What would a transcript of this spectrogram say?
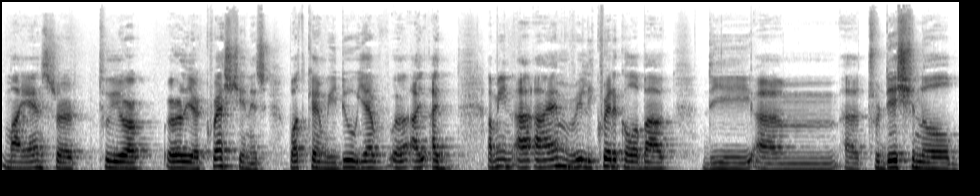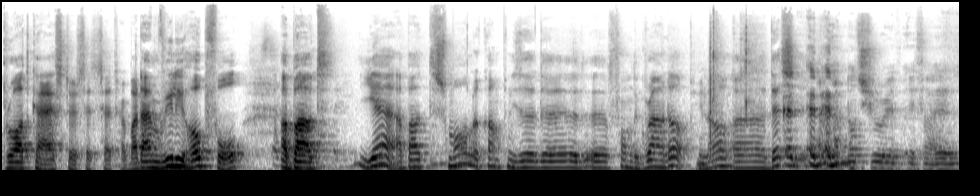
my answer to your earlier question is what can we do? Yeah, uh, I, I, I mean, I, I am really critical about the um, uh, traditional broadcasters, etc. But I'm really hopeful about yeah about the smaller companies, the, the, the from the ground up. You know, uh, that's And- and- I'm- I'm not sure if, if I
